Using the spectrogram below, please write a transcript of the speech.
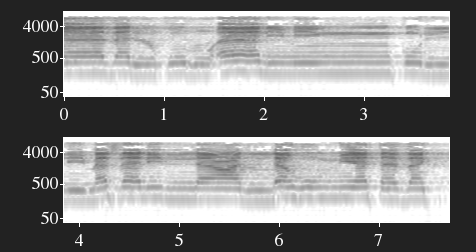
هذا القرآن من كل مثل لعلهم يتذكرون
